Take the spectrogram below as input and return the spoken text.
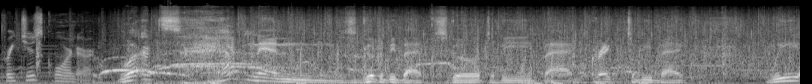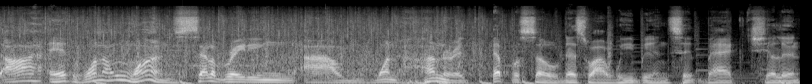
Preacher's Corner. What's happening? It's good to be back. It's good to be back. Great to be back we are at one on one celebrating our 100th episode. That's why we've been sit back chilling.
